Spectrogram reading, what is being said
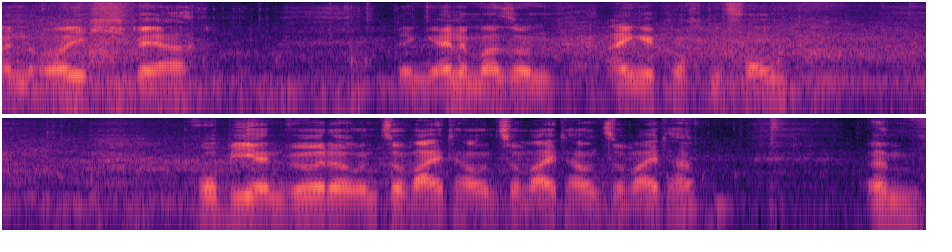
an euch, wer denn gerne mal so einen eingekochten Fond probieren würde und so weiter und so weiter und so weiter. Ähm,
